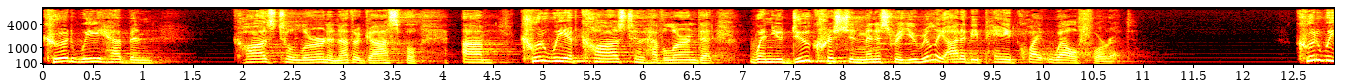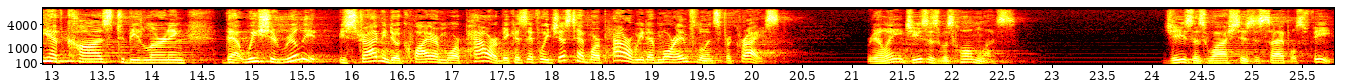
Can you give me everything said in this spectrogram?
Could we have been caused to learn another gospel? Um, could we have caused to have learned that when you do Christian ministry, you really ought to be paid quite well for it? Could we have caused to be learning that we should really be striving to acquire more power because if we just had more power, we'd have more influence for Christ? Really? Jesus was homeless. Jesus washed his disciples' feet.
